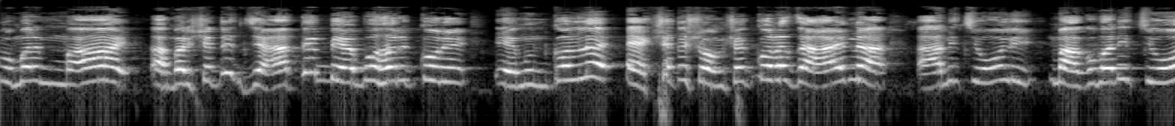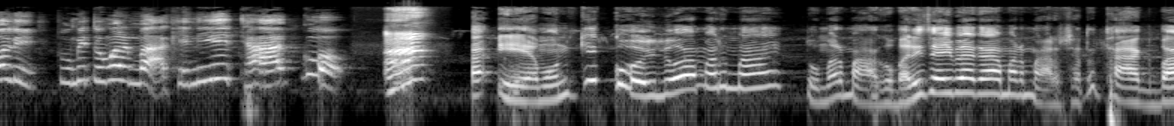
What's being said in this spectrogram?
তোমার মা আমার সাথে যাতে ব্যবহার করে এমন করলে একসাথে সংসার করা যায় না। আমি চলি মাগো বাড়ি চলি তুমি তোমার মাকে নিয়ে থাকো। এমন কি কইলো আমার মা তোমার মা গো বাড়ি যাইবা গা আমার মার সাথে থাকবা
